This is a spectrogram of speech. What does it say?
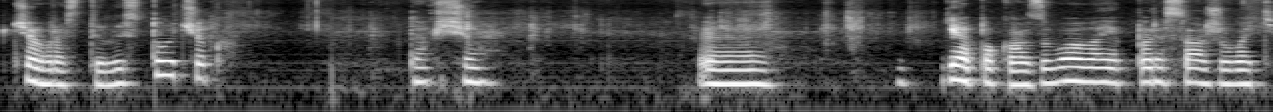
Почав рости листочок. Так що е, я показувала, як пересаджувати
